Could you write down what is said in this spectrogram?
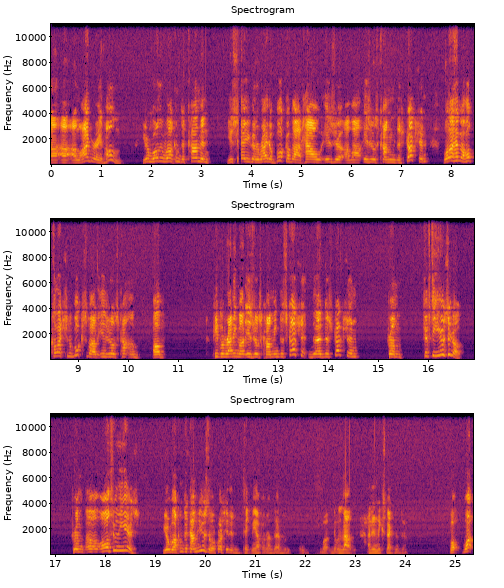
a, a library at home. You're more than welcome to come and you say you're going to write a book about how Israel about Israel's coming destruction. Well, I have a whole collection of books about Israel's um, of people writing about Israel's coming discussion uh, destruction from 50 years ago, from uh, all through the years. You're welcome to come and use them. Of course, he didn't take me up on that. Was not. I didn't expect him to. But what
